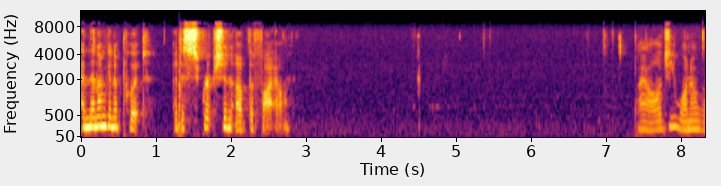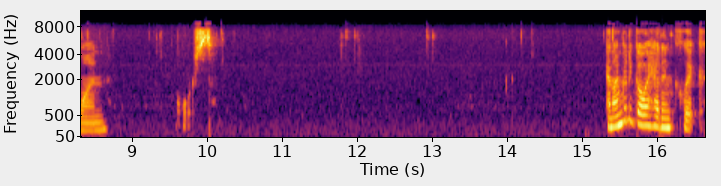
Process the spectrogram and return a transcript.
And then I'm going to put a description of the file. Biology 101 course. And I'm going to go ahead and click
